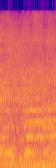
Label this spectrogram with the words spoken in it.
been but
